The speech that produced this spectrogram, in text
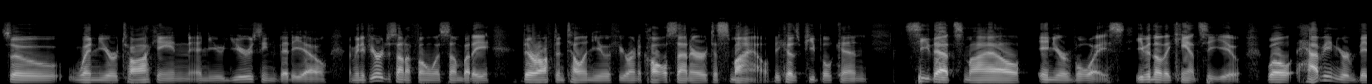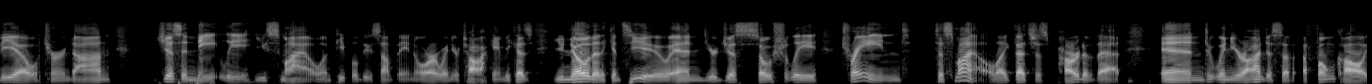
So, when you're talking and you're using video, I mean, if you're just on a phone with somebody, they're often telling you if you're in a call center to smile because people can see that smile in your voice, even though they can't see you. Well, having your video turned on just innately you smile when people do something or when you're talking because you know that they can see you and you're just socially trained to smile like that's just part of that. And when you're on just a, a, phone call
